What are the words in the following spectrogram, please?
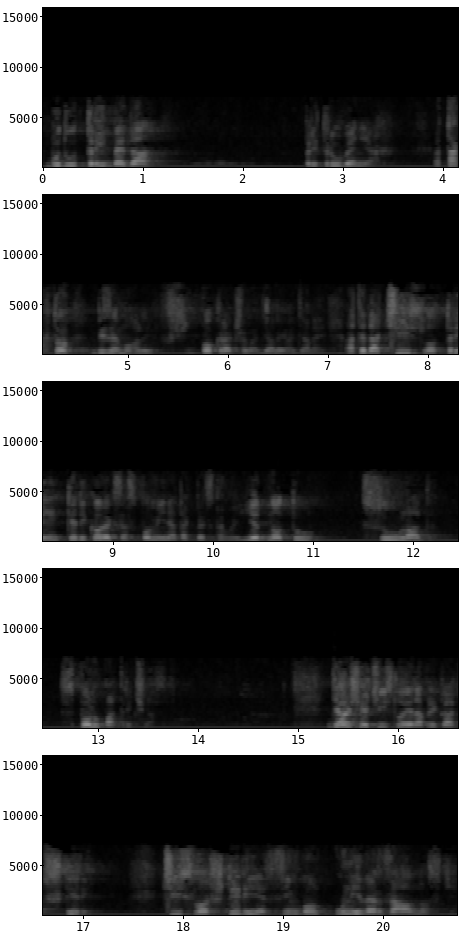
Budú tri beda pri trúbeniach. A takto by sme mohli pokračovať ďalej a ďalej. A teda číslo 3, kedykoľvek sa spomína, tak predstavuje jednotu, súlad, spolupatričnosť. Ďalšie číslo je napríklad 4. Číslo 4 je symbol univerzálnosti.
